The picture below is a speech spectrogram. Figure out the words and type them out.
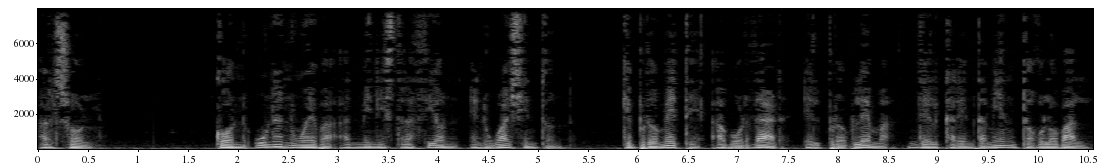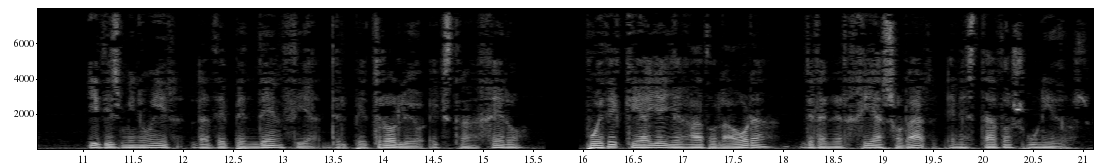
al Sol. Con una nueva administración en Washington que promete abordar el problema del calentamiento global y disminuir la dependencia del petróleo extranjero, puede que haya llegado la hora de la energía solar en Estados Unidos.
